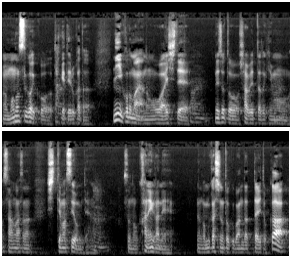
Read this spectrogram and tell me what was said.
まあものすごいこう長けてる方にこの前あのお会いしてはい。でちょっと喋った時も「さんまさん知ってますよ」みたいな。その金がねなんか昔の特番だったりとか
